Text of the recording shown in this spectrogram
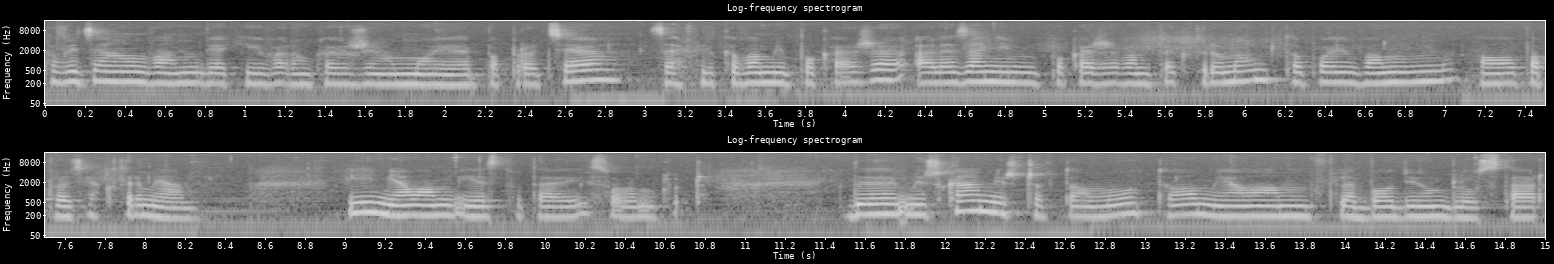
powiedziałam Wam, w jakich warunkach żyją moje paprocie. Za chwilkę Wam je pokażę, ale zanim pokażę Wam te, które mam, to powiem Wam o paprociach, które miałam. I miałam, jest tutaj słowem klucz. Gdy mieszkałam jeszcze w domu, to miałam Phlebodium Blue Star.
